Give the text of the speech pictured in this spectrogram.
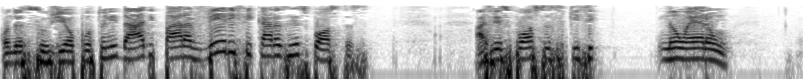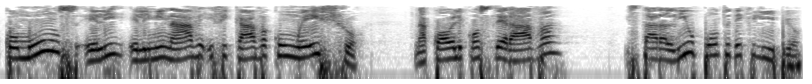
quando surgia a oportunidade, para verificar as respostas. As respostas que se não eram comuns, ele eliminava e ficava com um eixo na qual ele considerava estar ali o ponto de equilíbrio.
